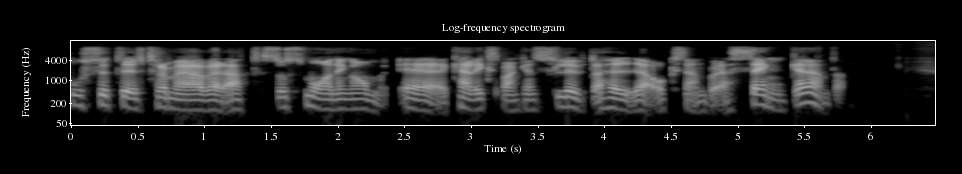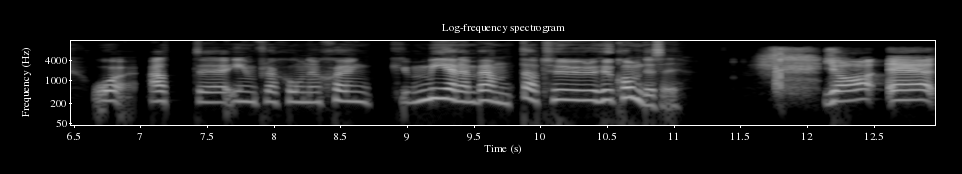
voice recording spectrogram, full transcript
positivt framöver att så småningom eh, kan Riksbanken sluta höja och sen börja sänka räntan. Och att eh, inflationen sjönk mer än väntat, hur, hur kom det sig? Ja, eh,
